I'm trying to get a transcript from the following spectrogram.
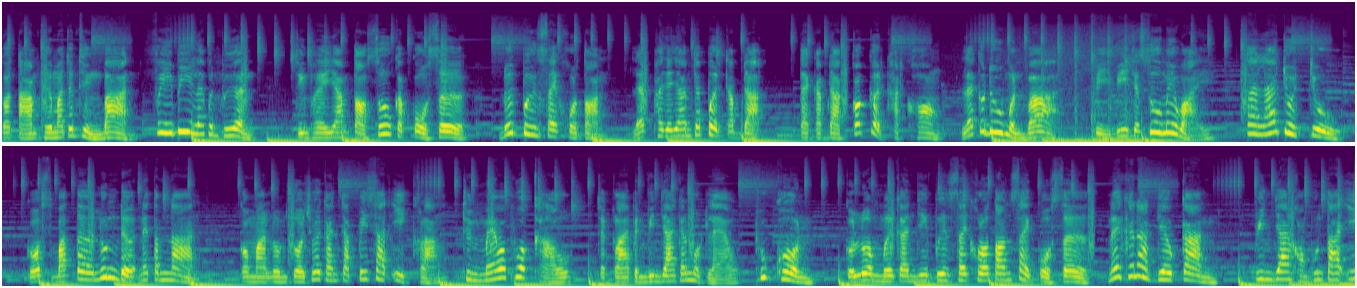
ก็ตามเธอมาจนถึงบ้าน ฟีบี้และเพื่อนๆ จึงพยายามต่อสู้กับโกเซอร์ ด้วยปืนไซโครตอน และพยายามจะเปิดกับดัก แต่กับดักก็เกิดขัดข้อง และก็ดูเหมือนว่าฟีบี้จะสู้ไม่ไหว แต่แล้วจู่ๆโกสบัตเตอร์รุ่นเดิดในตำนาน ก็มารวมตัวช่วยกันจับปีศาจอีกครั้ง ถึงแม้ว่าพวกเขาจะกลายเป็นวิญญาณกันหมดแล้ว ทุกคนก็ร่วมมือกันยิงปืนไซโครตอนใส่โกเซอร์ ในขณะเดียวกัน วิญญาณของคุณตาอี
